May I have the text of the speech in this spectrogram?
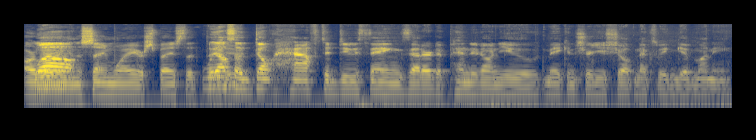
are Well, living in the same way or space that We also do. do. not have to do things that are dependent on you making sure you show up next week and give money.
